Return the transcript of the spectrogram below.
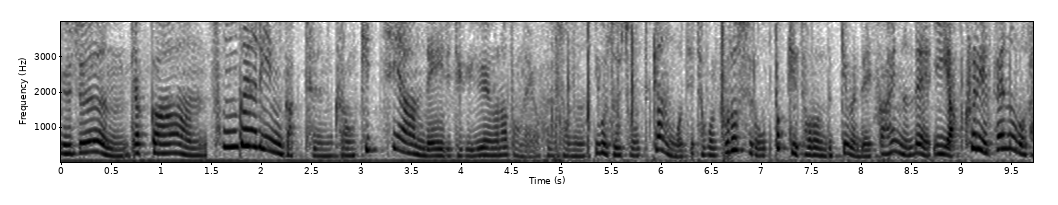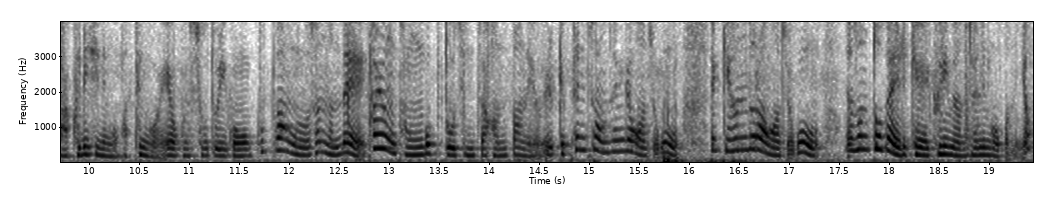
요즘 약간 손그림 같은 그런 키치한 네일이 되게 유행을 하잖아요. 그래서 저는 이걸 도대체 어떻게 하는 거지? 저걸 브러쉬로 어떻게 저런 느낌을 낼까 했는데 이 아크릴 펜으로 다 그리시는 것 같은 거예요. 그래서 저도 이거 쿠팡으로 샀는데 사용 방법도 진짜 간단해요. 이렇게 펜처럼 생겨가지고 이렇게 흔들어가지고 손톱에 이렇게 그리면 되는 거거든요.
